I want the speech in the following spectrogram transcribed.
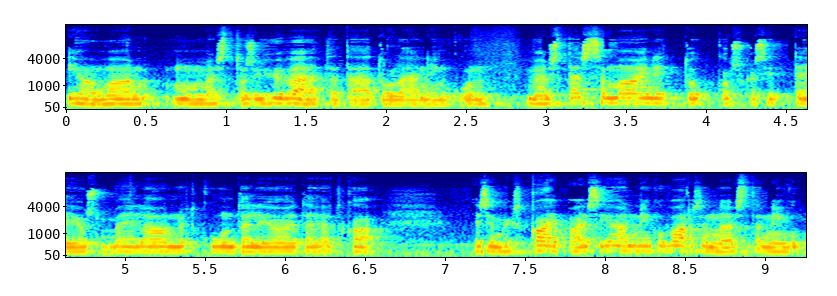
ihan vaan mun mielestä tosi hyvä, että tämä tulee niin kuin myös tässä mainittu, koska sitten jos meillä on nyt kuuntelijoita, jotka esimerkiksi kaipaisi ihan niin kuin varsinaista niin kuin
